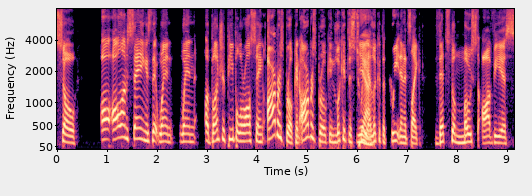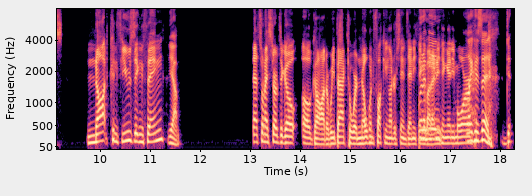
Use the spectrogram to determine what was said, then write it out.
So all, all I'm saying is that when when a bunch of people are all saying armor's broken, armor's broken, look at this tweet. Yeah. I look at the tweet and it's like that's the most obvious, not confusing thing. Yeah. That's when I start to go, oh god, are we back to where no one fucking understands anything But I about mean, anything anymore? Like I said,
